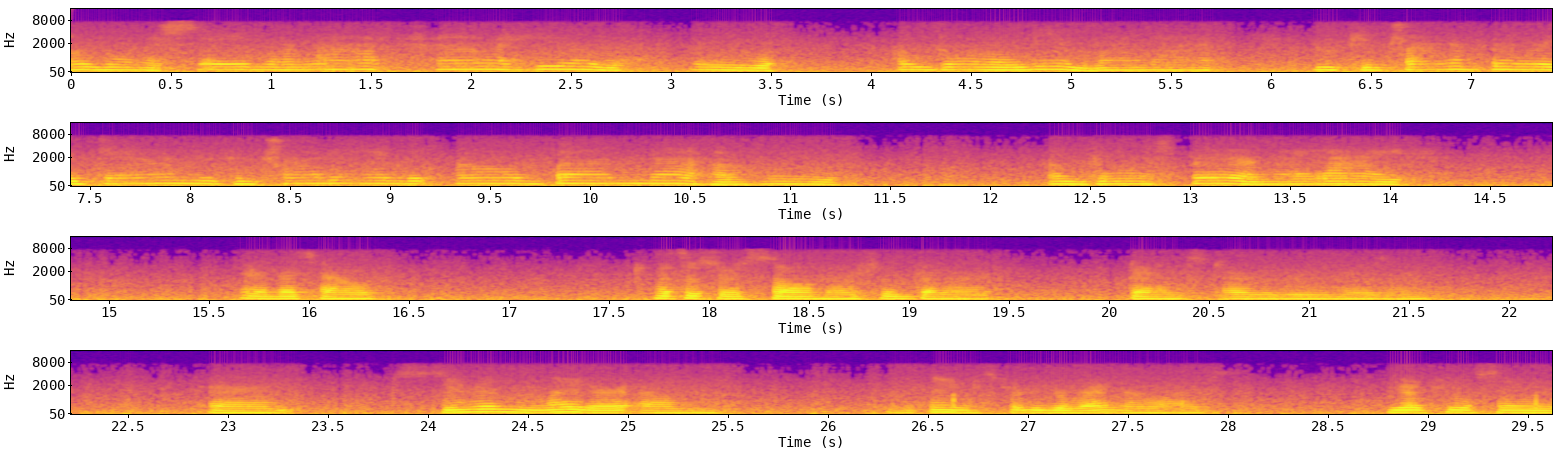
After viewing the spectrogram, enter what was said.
I'm gonna save my life. I'm a hero. I'm gonna live my life. You can try to bring it down. You can try to end it all, but no. I'm gonna spare my life. And that's how, that's just a song that actually got our band started really amazing. And sooner than later, um, everything started to go right in our lives. You got people saying we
